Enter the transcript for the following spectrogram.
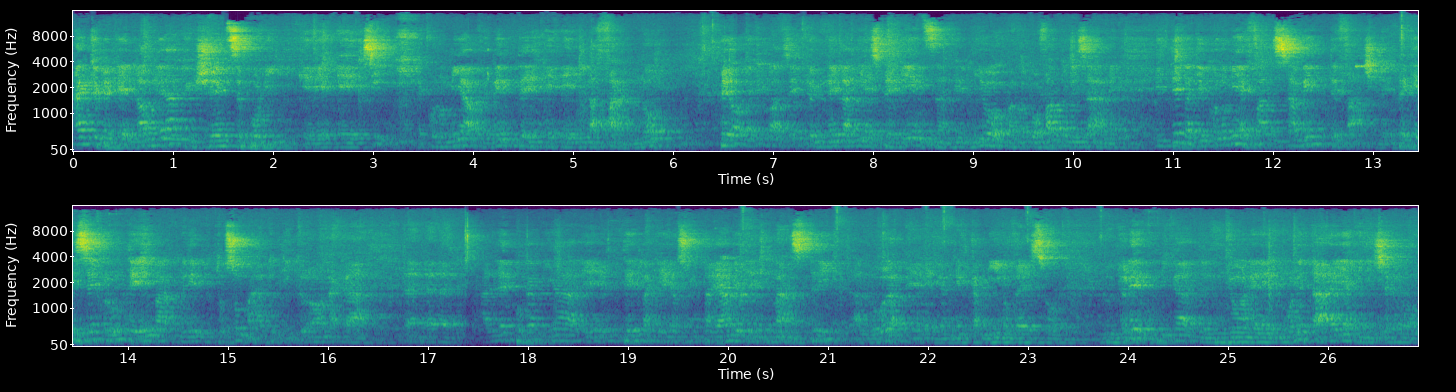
anche perché laureato in scienze politiche eh, sì, l'economia ovviamente eh, la fanno però dico ad esempio nella mia esperienza nel mio, quando ho fatto l'esame il tema di economia è falsamente facile perché sembra un tema tutto sommato di cronaca eh, eh, all'epoca mia è un tema che era sui parametri di Maastricht allora nel cammino verso l'Unione Unica, dell'Unione Monetaria, che dicevano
